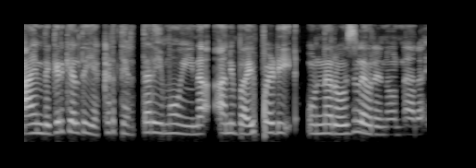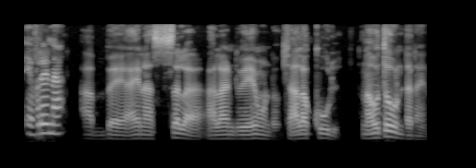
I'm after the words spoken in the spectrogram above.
ఆయన దగ్గరికి వెళ్తే ఎక్కడ తిడతారేమో ఈయన అని భయపడి ఉన్న రోజులు ఎవరైనా ఉన్నారా? ఎవరైనా? అబ్బాయి ఆయన అస్సలు అలాంటివి ఏమి ఉండవు. చాలా కూల్ నవ్వుతూ ఉంటారు ఆయన.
